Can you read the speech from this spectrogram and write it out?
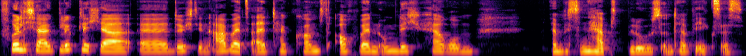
fröhlicher, glücklicher äh, durch den Arbeitsalltag kommst, auch wenn um dich herum ein bisschen Herbstblues unterwegs ist.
